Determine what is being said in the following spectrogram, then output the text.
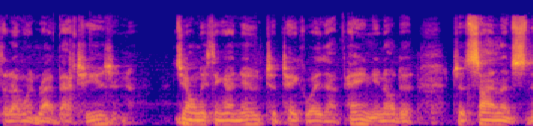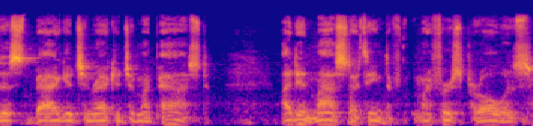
that I went right back to using. It's the only thing I knew to take away that pain, you know, to, to silence this baggage and wreckage of my past. I didn't last, I think the, my first parole was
